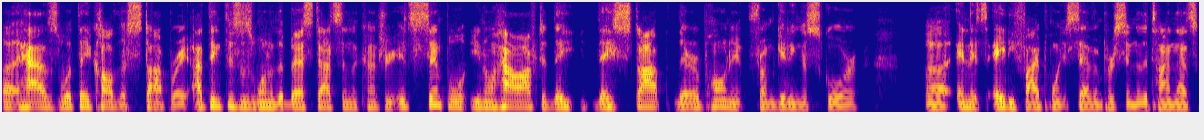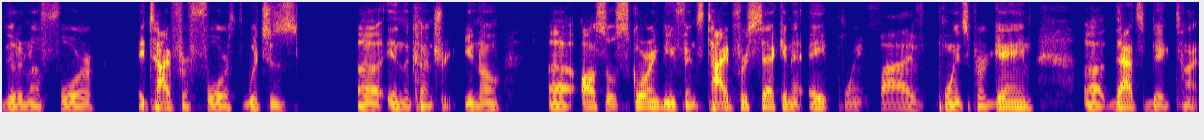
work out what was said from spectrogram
uh, has what they call the stop rate. I think this is one of the best stats in the country. It's simple, you know, how often they they stop their opponent from getting a score, uh, and it's eighty five point seven percent of the time. That's good enough for a tie for fourth, which is uh, in the country. You know, uh, also, scoring defense tied for second at 8.5 points per game. Uh, that's big time.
